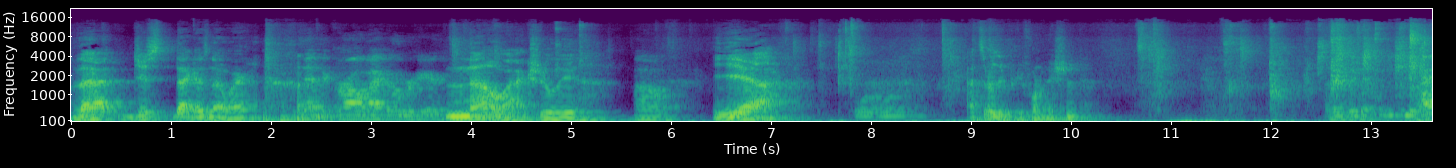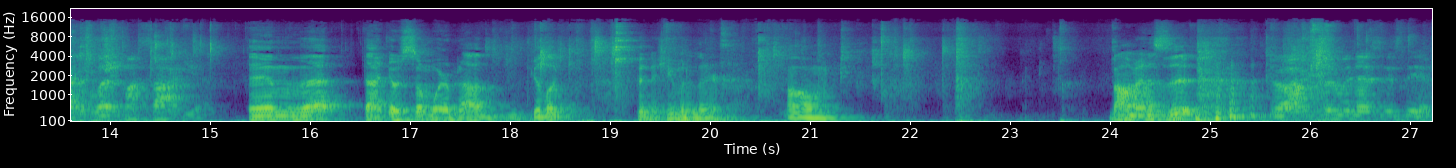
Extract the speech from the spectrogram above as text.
that just, that goes nowhere. Is that the crawl back over here? no, actually. Oh. Yeah. That's a really pretty formation. I mean, you haven't left my side yet. And that, that goes somewhere, but I, good luck fitting a human in there. Um, nah, man, this is it. So I'm assuming that's just it.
